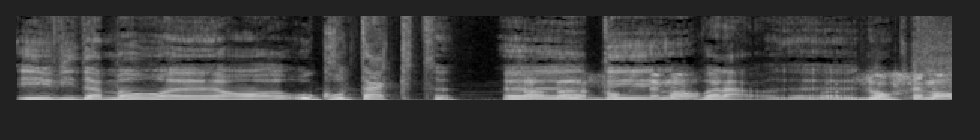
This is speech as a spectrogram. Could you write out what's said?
évidemment, en- au contact. Euh, Ah bah, des, forcément. voilà. euh, donc, Forcément.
